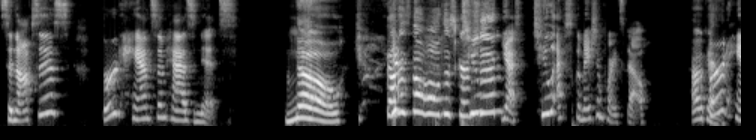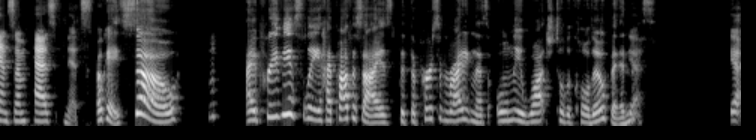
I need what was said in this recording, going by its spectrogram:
Synopsis Bert Handsome has nits. No. That is the whole description? Two, yes, two exclamation points, though. Okay. Bert Handsome has nits. Okay, so I previously hypothesized that the person writing this only watched till the cold open. Yes. Yeah,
